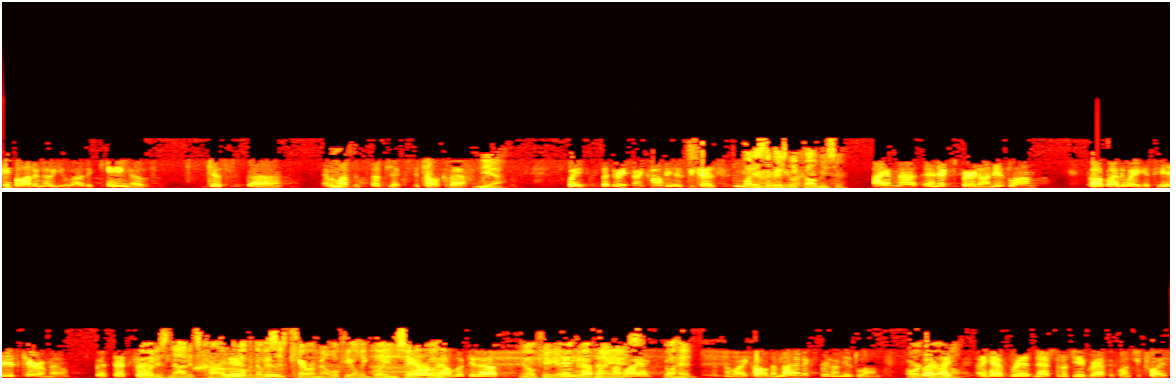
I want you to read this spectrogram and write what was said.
people ought to know you are the king of just uh, having lots of subjects to talk about. Yeah. Wait, but the reason I called you is because. What is the reason you called me, sir? I am not an expert on Islam. Oh, by the way, it's, it is caramel, but that's. Uh, no, it is not. It's caramel. it Nobody, nobody says caramel, okay? Only Goyim say it. Go. Caramel, look it up. Okay, yeah, look it Anyhow, up my that's not ass. why I- Go ahead. That's not why I called. I'm not an expert on Islam. Or but caramel. I, I have read National Geographic once or twice.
